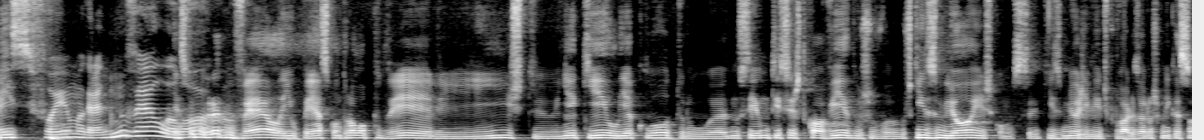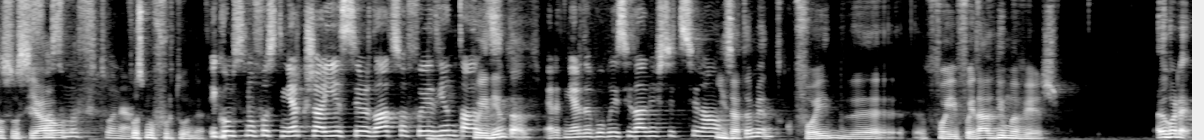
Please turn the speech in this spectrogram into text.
em... Isso foi uma grande novela. Isso foi uma grande novela e o PS controla o poder e isto e aquilo e aquele outro. Saíam notícias de Covid, os, os 15 milhões, como se 15 milhões divididos por vários órgãos de comunicação social. Fosse uma fortuna. Fosse uma fortuna. E como se não fosse dinheiro que já ia ser dado, só foi adiantado. Foi adiantado. Era dinheiro da publicidade institucional. Exatamente. Foi, de, foi, foi dado de uma vez. Agora,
